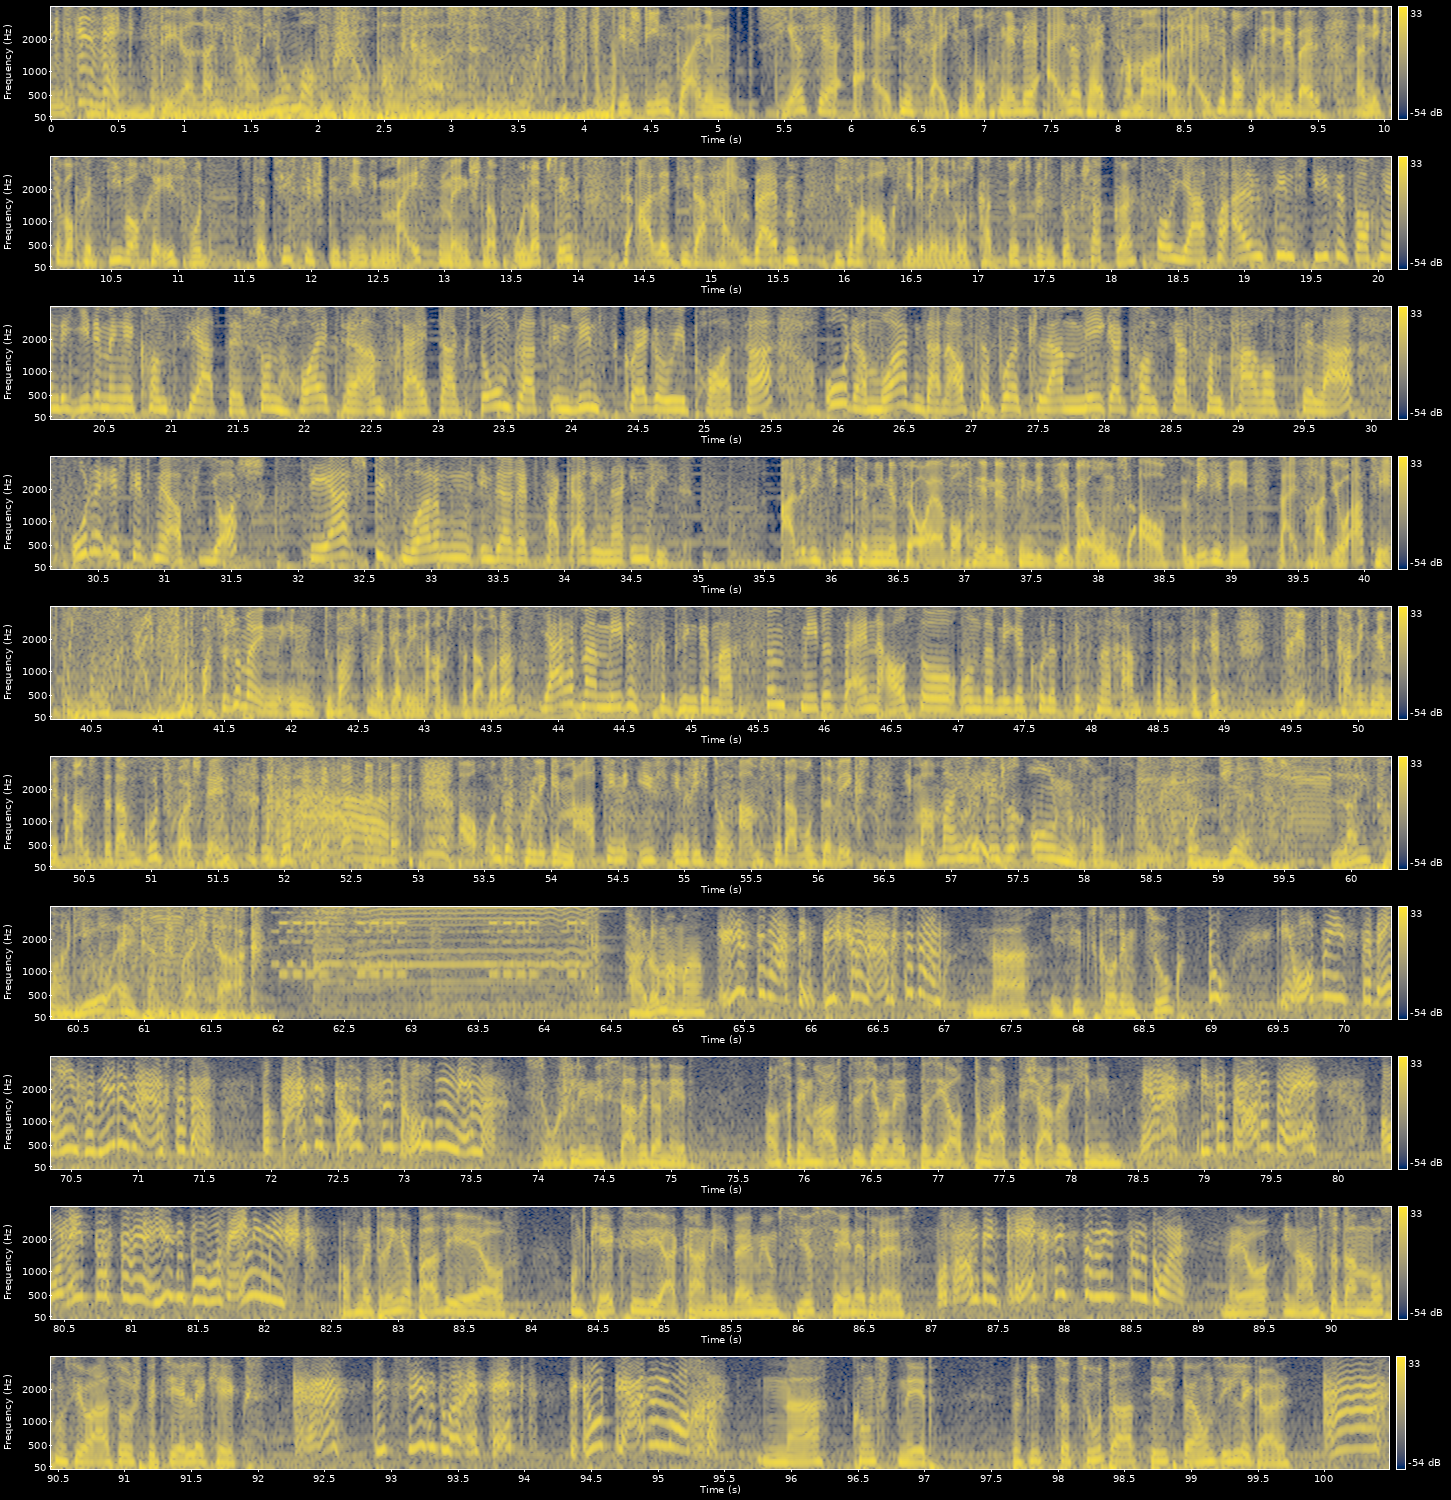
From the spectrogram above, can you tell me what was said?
Geweckt. Der Live-Radio-Morgenshow-Podcast. Wir stehen vor einem sehr, sehr ereignisreichen Wochenende. Einerseits haben wir Reisewochenende, weil äh, nächste Woche die Woche ist, wo statistisch gesehen die meisten Menschen auf Urlaub sind. Für alle, die daheim bleiben, ist aber auch jede Menge los. Kathi, du hast ein bisschen durchgeschaut, gell? Oh ja, vor allem sind dieses Wochenende jede Menge Konzerte. Schon heute am Freitag Domplatz in Linz Gregory Porter oder morgen dann auf der Burg Lamm Megakonzert von Parov Stellar oder ihr steht mehr auf Josh, der spielt morgen in der Rezack Arena in Ried. Alle wichtigen Termine für euer Wochenende findet ihr bei uns auf www.liveradio.at. Warst du schon mal in, in du warst schon mal, glaube ich, in Amsterdam, oder? Ja, ich habe mal einen Mädelstrip hingemacht. Fünf Mädels, ein Auto und ein mega cooler Trip nach Amsterdam. Trip kann ich mir mit Amsterdam gut vorstellen. Auch unser Kollege Martin ist in Richtung Amsterdam unterwegs. Die Mama ist ein bisschen unrund. Und jetzt Live-Radio-Elternsprechtag. Hallo Mama. Grüß dich, Martin. Bist du schon in Amsterdam? Na, ich sitz gerade im Zug. Du, ich hab mich jetzt ein wenig informiert über Amsterdam. Da tun sie ganz viel Drogen nehmen. So schlimm ist es auch wieder nicht. Außerdem heißt es ja nicht, dass ich automatisch auch welche nehme. Nein, nein, ich vertraue dir da eh. Aber nicht, dass da wer irgendwo was reinmischt. Auf mein Dringer passe ich eh auf. Und Keks ist ich auch keine, weil ich mich ums Süße eh nicht reiß. Was haben denn Keks jetzt damit zu tun? Naja, in Amsterdam machen sie ja auch so spezielle Keks. Aha, gibt's da irgendwo ein Rezept? Die konnte ich auch noch machen. Na, Kunst nicht. Da gibt's eine Zutat, die ist bei uns illegal. Ah,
